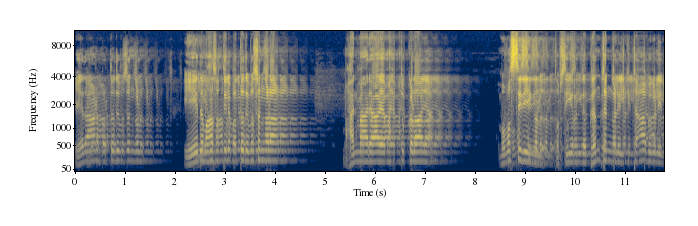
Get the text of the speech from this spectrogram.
ഏതാണ് പത്ത് ദിവസങ്ങൾ? ഏത് മാസത്തിലെ പത്ത് ദിവസങ്ങളാണ്? മഹാന്മാരായ മഹത്തുക്കളായ മുവസ്സിരിയങ്ങൾ തഫ്സീറിന്റെ ഗ്രന്ഥങ്ങളിൽ കിതാബുകളിൽ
